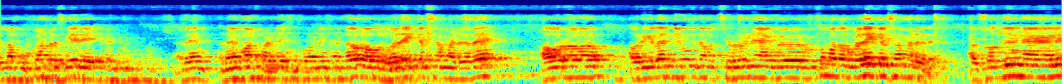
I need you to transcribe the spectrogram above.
ಎಲ್ಲ ಮುಖಂಡರು ಸೇರಿ ರೆಹಮಾನ್ ಫೌಂಡೇಶನ್ ಫೌಂಡೇಶನ್ ಅವರು ಅವ್ರು ಒಳ್ಳೆ ಕೆಲಸ ಮಾಡಿದ್ದಾರೆ. ಅವರು, ಅವರಿಗೆಲ್ಲ ನೀವು ನಮ್ಮ ಚಿರುಣಿ ಆಗಬೇಕು ಮತ್ತು ಅವ್ರು ಒಳ್ಳೆ ಕೆಲಸ ಮಾಡಿದ್ದಾರೆ. ಅದು ಸ್ವಂತ ಆಗಲಿ,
